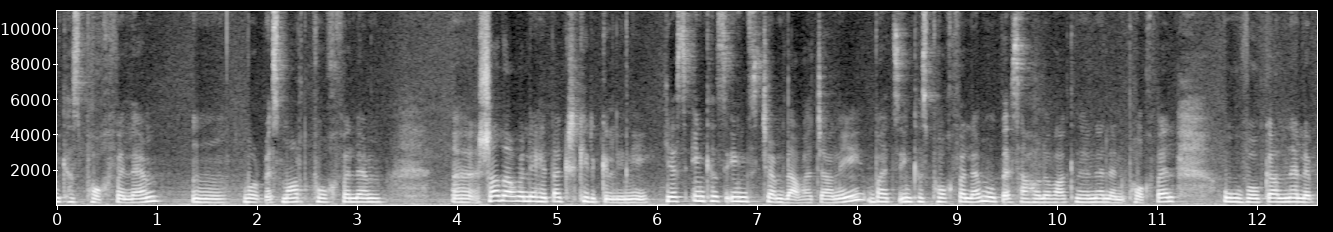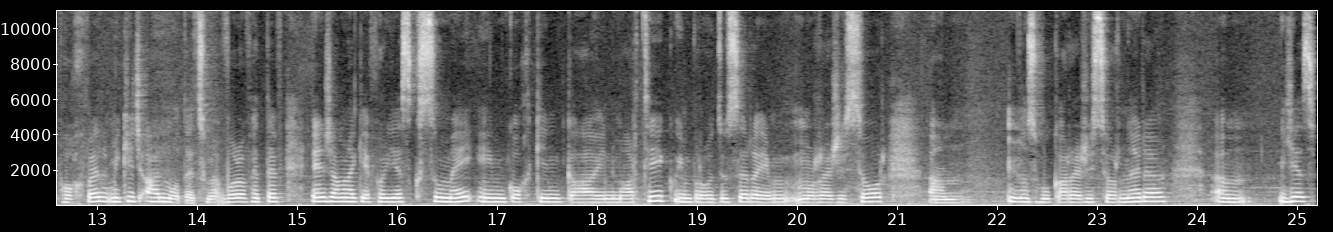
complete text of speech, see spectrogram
ինքս փոխվել եմ, որպես մարդ փոխվել եմ, շատ ավելի հետաքրքիր կլինի։ Ես ինքս ինձ չեմ դավաճանի, բայց ինքս փոխվել եմ ու տեսահոլովակներն էլ են փոխվել ու վոկալն էլ է փոխվել, մի քիչ այլ մոտեցում է, որովհետև այն ժամանակ, երբ որ ես սկսում էի, իմ կողքին կային մարդիկ, իմ պրոդյուսերը, իմ ռեժիսոր, զվուկարեժիսորները, ես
